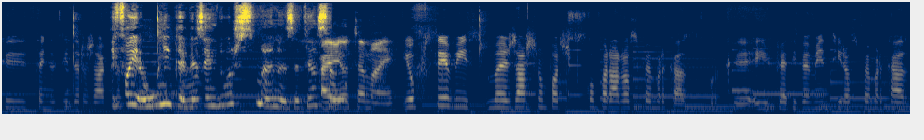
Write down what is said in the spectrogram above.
que tenhas ido arranjar E foi a única vez em duas semanas, atenção. Ah, eu também. Eu percebo isso, mas acho que não podes comparar ao supermercado, porque efetivamente ir ao supermercado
